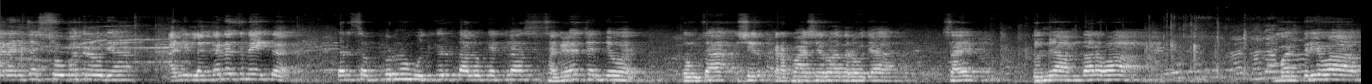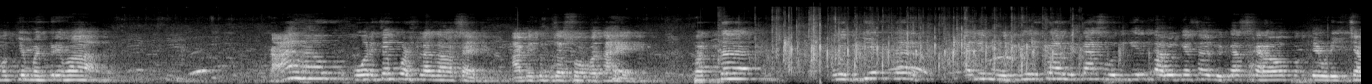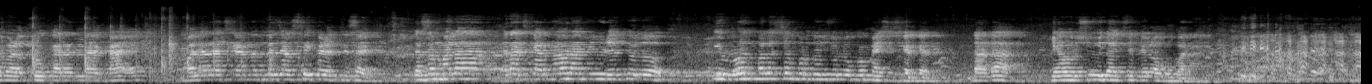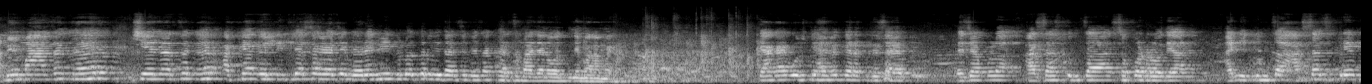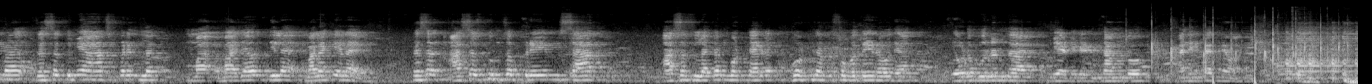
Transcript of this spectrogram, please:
कलाकारांच्या सोबत राहू द्या आणि लग्नच नाही तर तर संपूर्ण उदगीर तालुक्यातल्या सगळ्या जनतेवर तुमचा शिर कृपा आशीर्वाद राहू द्या. साहेब तुम्ही आमदार व्हा. मंत्री व्हा मुख्यमंत्री व्हा. काय व्हा वरच्या पोस्टला जावा साहेब. आम्ही तुमच्यासोबत आहे. फक्त उदगीरकर आणि उदगीरचा विकास उदगीर तालुक्याचा विकास करावा फक्त एवढी इच्छा बाळगतो. कारण काय? मला राजकारणातलं जास्त कळत नाही साहेब. तसं मला राजकारणावर आम्ही व्हिडिओ केलो की रोज मला शंभर दोनशे लोक मेसेज करतात दादा या वर्षी विधानसभेला उभा राहा. मी माझं घर शेजारचं घर अख्ख्या गल्लीतल्या सगळ्याचे घरे मी गेलो तर विधानसभेचा खर्च माझ्याला होत नाही मला माहिती. त्या काय गोष्टी आम्ही करत नाही साहेब. त्याच्यामुळं असाच तुमचा सपोर्ट राहू द्या. आणि तुमचा असाच प्रेम जसं तुम्ही आजपर्यंत ल- मा- माझ्यावर दिलाय मला केलाय तसं असंच तुमचं प्रेम साथ असंच लखन गोटकर गोटकर सोबतही राहू द्या. एवढं बोलून मी या ठिकाणी थांबतो आणि धन्यवाद.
